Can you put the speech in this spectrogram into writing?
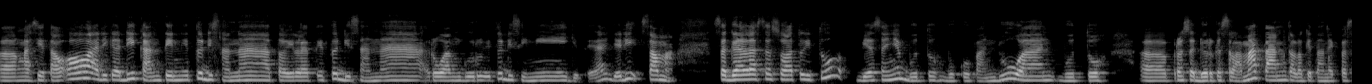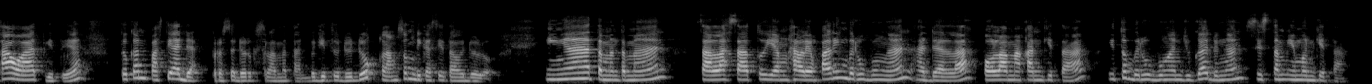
uh, ngasih tahu, oh adik-adik kantin itu di sana, toilet itu di sana, ruang guru itu di sini, gitu ya. Jadi sama, segala sesuatu itu biasanya butuh buku panduan, butuh uh, prosedur keselamatan kalau kita naik pesawat, gitu ya. Itu kan pasti ada prosedur keselamatan. Begitu duduk langsung dikasih tahu dulu. Ingat teman-teman, salah satu yang hal yang paling berhubungan adalah pola makan kita itu berhubungan juga dengan sistem imun kita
